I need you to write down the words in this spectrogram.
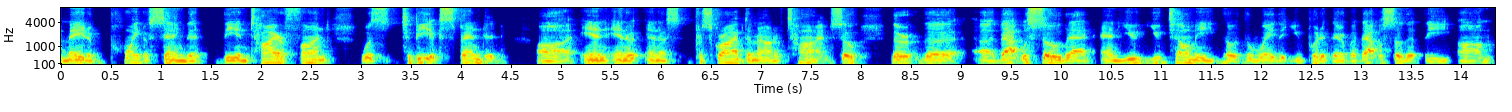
made a point of saying that the entire fund was to be expended uh, in, in a, in, a, prescribed amount of time. So the, the, uh, that was so that, and you, you tell me the, the way that you put it there, but that was so that the um,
